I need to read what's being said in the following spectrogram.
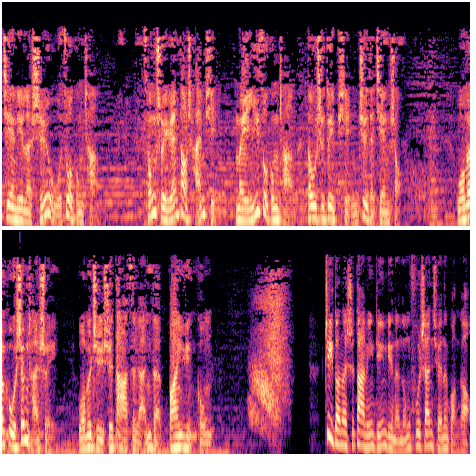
建立了十五座工厂。从水源到产品，每一座工厂都是对品质的坚守。我们不生产水，我们只是大自然的搬运工。这段呢是大名鼎鼎的农夫山泉的广告。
